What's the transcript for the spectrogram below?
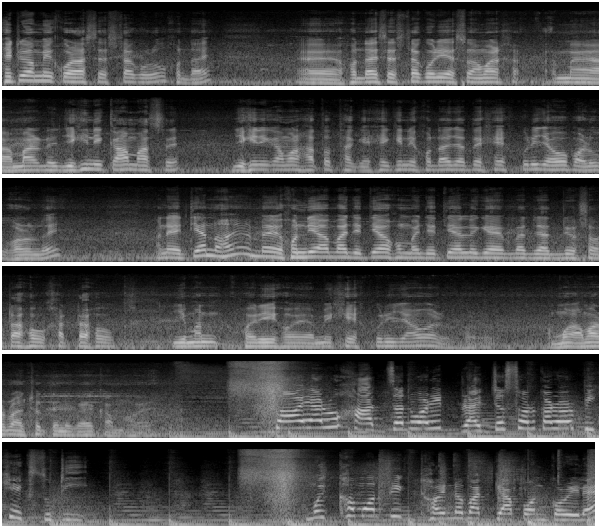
সেইটো আমি কৰাৰ চেষ্টা কৰোঁ সদায়। সদায় চেষ্টা কৰি আছোঁ আমাৰ আমা- আমাৰ যিখিনি কাম আছে যিখিনি আমাৰ হাতত থাকে সেইখিনি সদায় যাতে শেষ কৰি যাব পাৰোঁ ঘৰলৈ। মানে এতিয়া নহয় সন্ধিয়া বা যেতিয়া সময় যেতিয়ালৈকে ছটা হওক সাতটা হওক যিমান হেৰি হয় আমি শেষ কৰি যাওঁ আৰু ঘৰলৈ। আমাৰ আমাৰ ব্ৰাঞ্চত তেনেকুৱাই কাম হয়। ছয় আৰু সাত জানুৱাৰীত ৰাজ্য চৰকাৰৰ বিশেষ ছুটী। মুখ্যমন্ত্ৰীক ধন্যবাদ জ্ঞাপন কৰিলে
